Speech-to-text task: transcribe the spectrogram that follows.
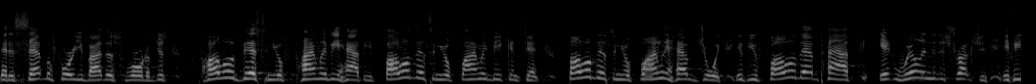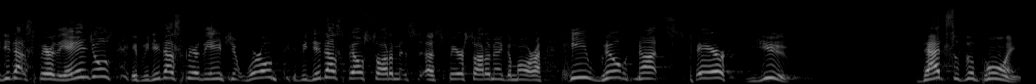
that is set before you by this world of just follow this and you'll finally be happy. Follow this and you'll finally be content. Follow this and you'll finally have joy. If you follow that path, it will into destruction. If he did not spare the angels, if he did not spare the ancient world, if he did not spare Sodom, uh, spare Sodom and Gomorrah, he will not spare you. That's the point.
